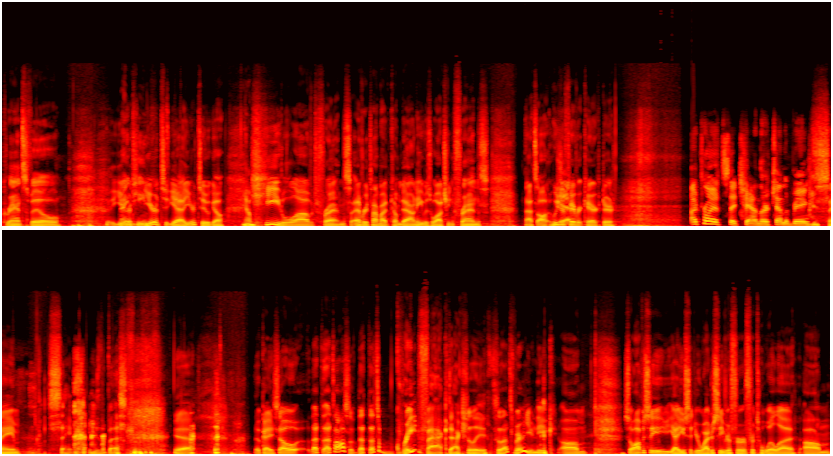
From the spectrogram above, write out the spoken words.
Grantsville a year, 19. year or two, yeah, a year or two ago, Yep. he loved Friends. Every time I'd come down, he was watching Friends. That's all. Who's your favorite character? I'd probably have to say Chandler. Chandler Bing. Same, same. He's the best. yeah. Okay, so that that's awesome. That that's a great fact actually. So that's very unique. Um, so obviously, yeah, you said you're wide receiver for for Tooele. Um,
